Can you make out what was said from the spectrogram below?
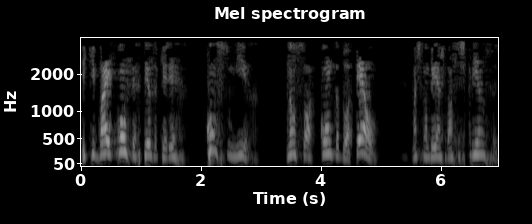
e que vai com certeza querer consumir não só a conta do hotel, mas também as nossas crianças.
